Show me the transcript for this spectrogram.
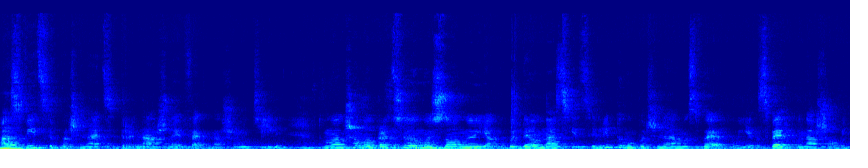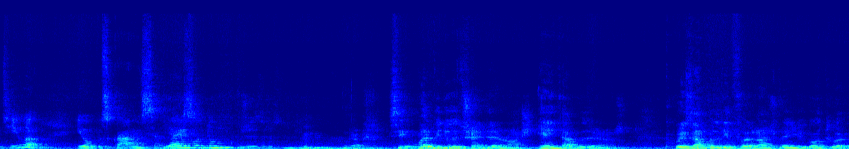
а звідси починається дренажний ефект в нашому тілі. Тому якщо ми працюємо з зоною, якби де у нас є целіт, то ми починаємо зверху, як зверху нашого тіла, і опускаємося Я вниз. його думку вже зрозуміла. Мгм. Okay. See, when we do the train drainage, any type of drainage, for example, lymphodrainage, when you go to it,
